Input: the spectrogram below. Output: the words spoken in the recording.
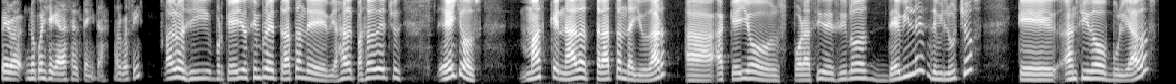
pero no puedes llegar hasta el 30, algo así. Algo así, porque ellos siempre tratan de viajar al pasado. De hecho, ellos, más que nada, tratan de ayudar a aquellos, por así decirlo, débiles, debiluchos, que han sido bulleados.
